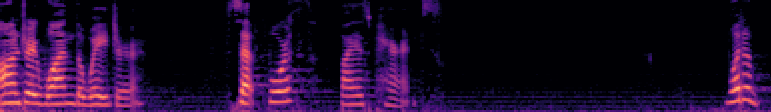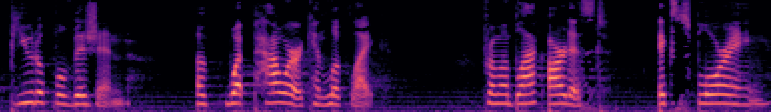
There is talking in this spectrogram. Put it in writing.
Andre won the wager, set forth by his parents. What a beautiful vision of what power can look like. From a black artist exploring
